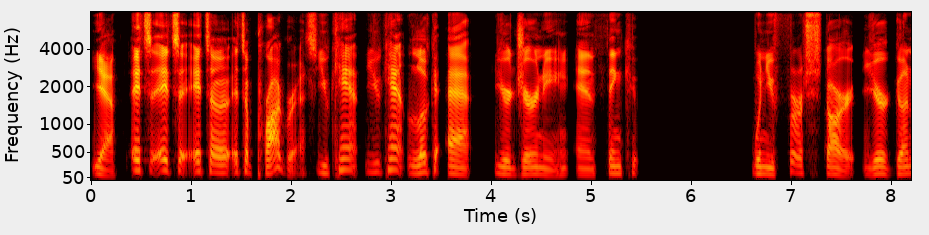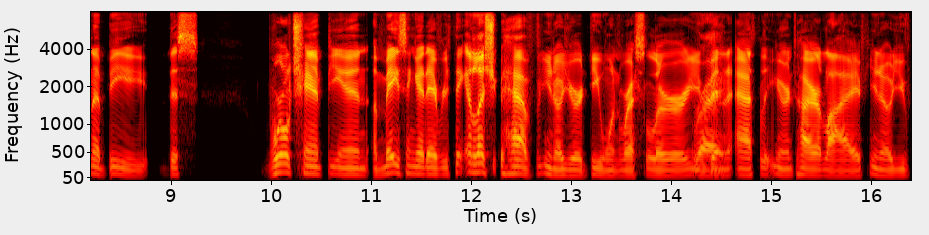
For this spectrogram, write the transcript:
Yeah, it's it's it's a it's a progress. You can't you can't look at your journey and think when you first start you're gonna be this world champion, amazing at everything. Unless you have you know you're a D1 wrestler, you've Right. been an athlete your entire life. You know you've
